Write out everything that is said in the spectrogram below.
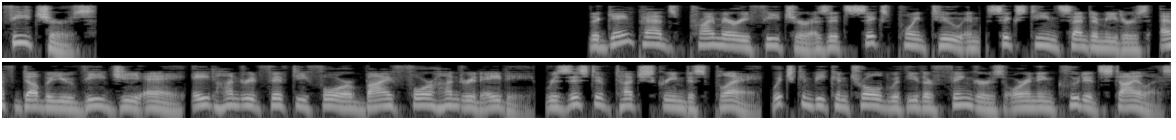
Features The gamepad's primary feature is its 6.2 in 16 cm FWVGA 854 by 480 resistive touchscreen display, which can be controlled with either fingers or an included stylus.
